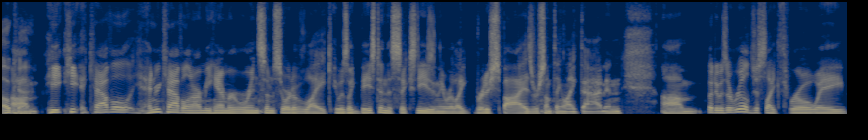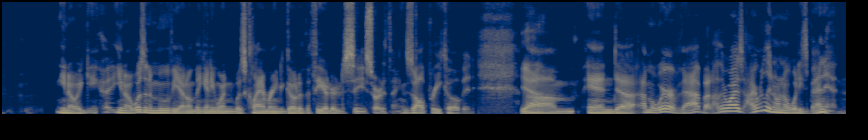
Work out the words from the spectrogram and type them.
Okay. Um, he he Cavill Henry Cavill and Armie Hammer were in some sort of like it was like based in the '60s, and they were like British spies or something like that. And um, but it was a real just like throwaway. You know, you know, it wasn't a movie. I don't think anyone was clamoring to go to the theater to see, sort of thing. This is all pre-COVID. yeah. Um, and uh, I'm aware of that, but otherwise, I really don't know what he's been in.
